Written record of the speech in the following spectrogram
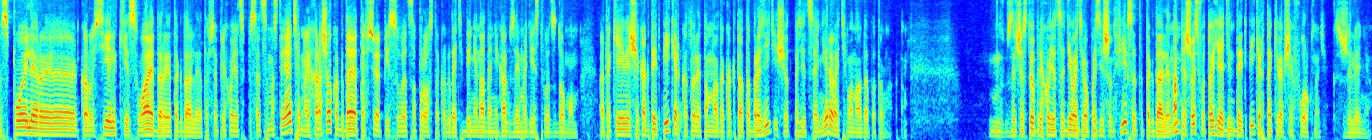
спойлеры, карусельки, слайдеры и так далее. Это все приходится писать самостоятельно. И хорошо, когда это все описывается просто, когда тебе не надо никак взаимодействовать с домом. А такие вещи, как дейтпикер, которые там надо как-то отобразить, еще отпозиционировать его надо потом. Зачастую приходится делать его position fixed и так далее. Нам пришлось в итоге один дейтпикер так и вообще форкнуть, к сожалению.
